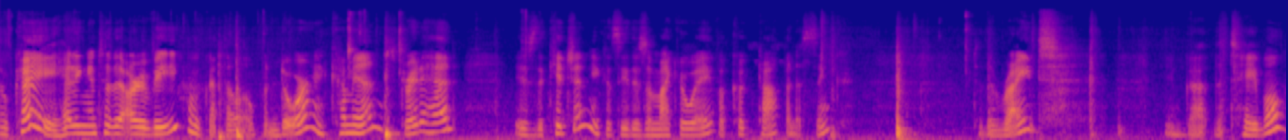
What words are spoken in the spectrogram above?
Okay, heading into the RV. We've got the open door come in straight ahead is the kitchen. You can see there's a microwave, a cooktop, and a sink. To the right, you've got the table.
